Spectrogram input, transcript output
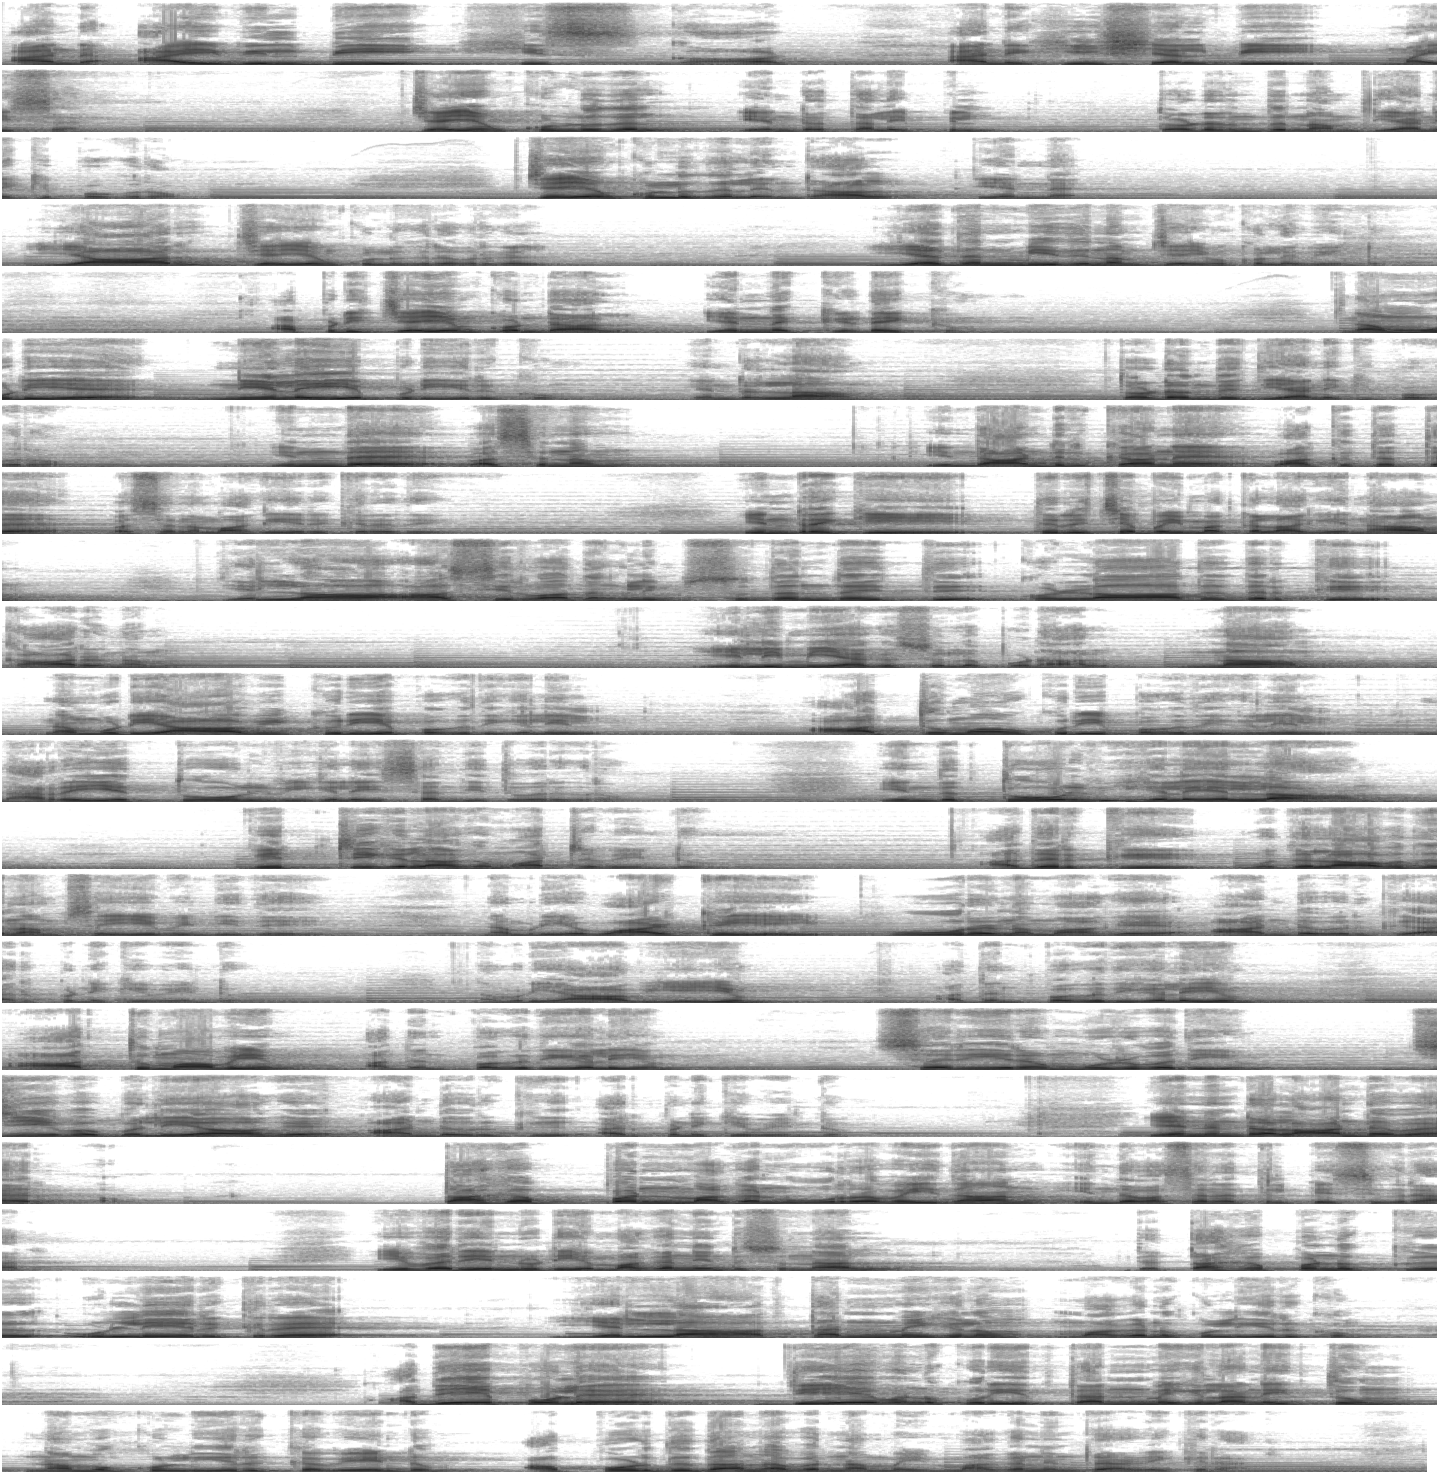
and I will be his God and he shall be my son ஜெயம் கொள்ளுதல் என்ற தலைப்பில் தொடர்ந்து நாம் தியானிக்கப் போகிறோம். ஜெயம் கொள்ளுதல் என்றால் என்ன? யார் ஜெயம் கொள்ளுகிறவர்கள்? எதன் மீது நாம் ஜெயம் கொள்ள வேண்டும்? அப்படி ஜெயம் கொண்டால் என்ன கிடைக்கும்? நம்முடைய நிலை எப்படி இருக்கும் என்றெல்லாம் தொடர்ந்து தியானிக்க போகிறோம். இந்த வசனம் இந்த ஆண்டிற்கான வாக்குத்தத்த வசனமாக இருக்கிறது. இன்றைக்கு திருச்சபை மக்களாகிய நாம் எல்லா ஆசீர்வாதங்களையும் சுதந்திரித்து கொள்ளாததற்கு காரணம் எளிமையாக சொல்லப்போனால் நாம் நம்முடைய ஆவிக்குரிய பகுதிகளில் ஆத்துமாவுக்குரிய பகுதிகளில் நிறைய தோல்விகளை சந்தித்து வருகிறோம். இந்த தோல்விகளை எல்லாம் வெற்றிகளாக மாற்ற வேண்டும். அதற்கு முதலாவது நாம் செய்ய வேண்டியது நம்முடைய வாழ்க்கையை பூரணமாக ஆண்டவருக்கு அர்ப்பணிக்க வேண்டும். நம்முடைய ஆவியையும் அதன் பகுதிகளையும் ஆத்துமாவையும் அதன் பகுதிகளையும் சரீரம் முழுவதையும் ஜீவ பலியாக ஆண்டவருக்கு அர்ப்பணிக்க வேண்டும். ஏனென்றால் ஆண்டவர் தகப்பன் மகன் உறவை தான் இந்த வசனத்தில் பேசுகிறார். இவர் என்னுடைய மகன் என்று சொன்னால் இந்த தகப்பனுக்கு உள்ளே இருக்கிற எல்லா தன்மைகளும் மகனுக்குள் இருக்கும். அதே போல தேவனுக்குரிய தன்மைகள் அனைத்தும் நமக்குள் இருக்க வேண்டும். அப்பொழுதுதான் அவர் நம்மை மகன் என்று அழைக்கிறார்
